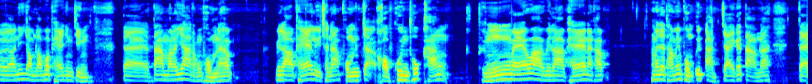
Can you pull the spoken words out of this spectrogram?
เอออันนี้ยอมรับว่าแพ้จริง ๆ แต่ตามมารยาทของผมนะครับ เวลาแพ้หรือชนะผมจะขอบคุณทุกครั้ง ถึงแม้ว่าเวลาแพ้นะครับ มันจะทำให้ผมอึดอัดใจก็ตามนะ แต่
